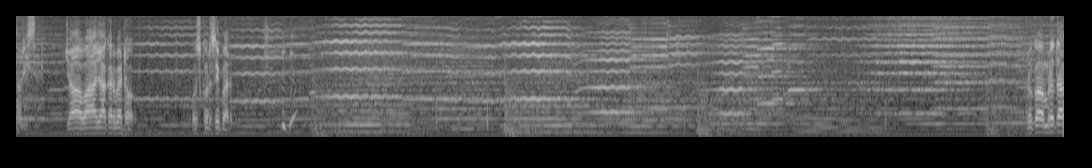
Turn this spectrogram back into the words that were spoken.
सॉरी सर जाओ वहाँ जाकर बैठो उस कुर्सी पर। रुको अमृता।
